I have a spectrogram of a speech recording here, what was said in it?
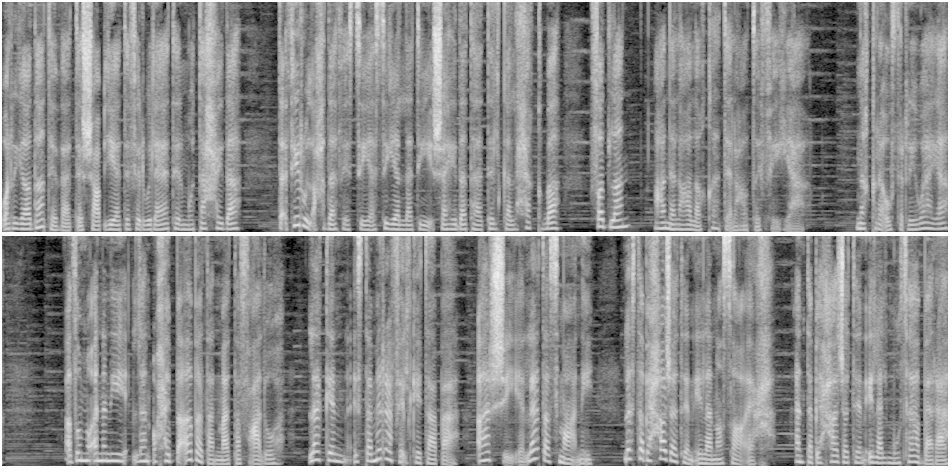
والرياضات ذات الشعبية في الولايات المتحدة. تأثير الأحداث السياسية التي شهدتها تلك الحقبة فضلا عن العلاقات العاطفية. نقرأ في الرواية أظن أنني لن أحب أبدا ما تفعله لكن استمر في الكتابة آرشي لا تسمعني. لست بحاجة إلى نصائح. أنت بحاجة إلى المثابرة.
